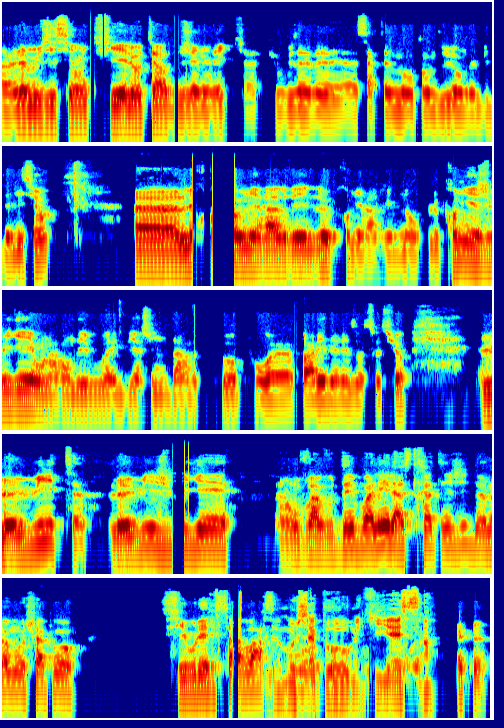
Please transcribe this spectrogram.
euh, le musicien qui est l'auteur du générique que vous avez certainement entendu en début d'émission. Euh, 1er avril, le 1er avril, non, le 1er juillet, on a rendez-vous avec Virginie Darmeco pour parler des réseaux sociaux. Le 8, le 8 juillet, on va vous dévoiler la stratégie de l'homme au chapeau. Si vous voulez le savoir. L'homme au chapeau, mais qui est-ce?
